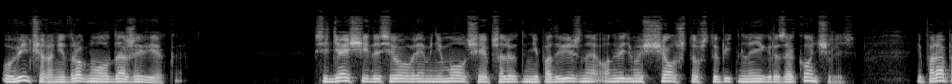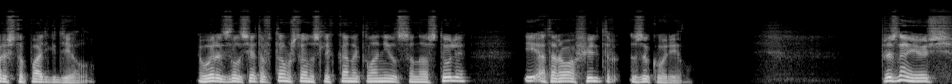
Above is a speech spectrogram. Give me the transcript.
У Вильчера не дрогнуло даже века. Сидящий до сего времени молча и абсолютно неподвижно, он, видимо, счел, что вступительные игры закончились, и пора приступать к делу. Выразилось это в том, что он слегка наклонился на стуле и, оторвав фильтр, закурил. «Признаюсь,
